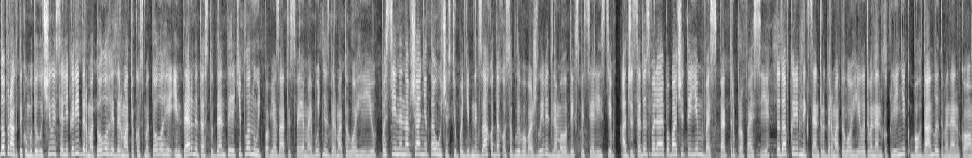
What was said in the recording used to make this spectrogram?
До практикуму долучилися лікарі-дерматологи, дерматокосметологи, інтерни та студенти, які планують пов'язати своє майбутнє з дерматологією. Постійне навчання та участь у подібних заходах особливо важливі для молодих спеціалістів, адже це дозволяє побачити їм весь спектр професії. Додав керівник центру дерматології Литвиненко Клінік Богдан Литвиненко.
